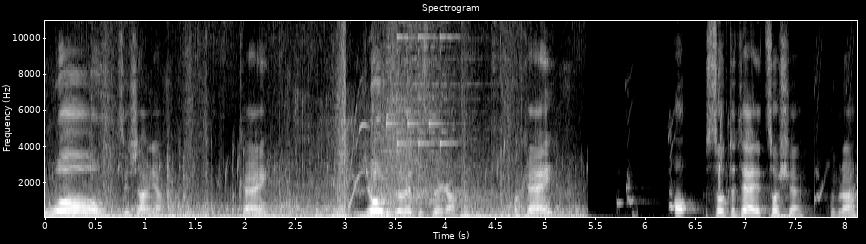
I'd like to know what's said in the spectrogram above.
Wow, zjeżdżalnia. Okej. Jo, widzowie, to jest mega. Okej. O, są te te, co się? Dobra.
